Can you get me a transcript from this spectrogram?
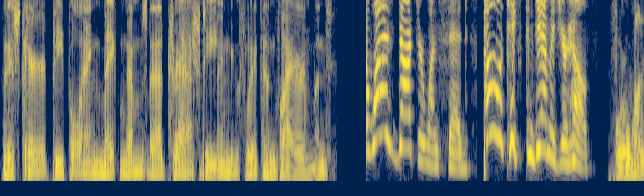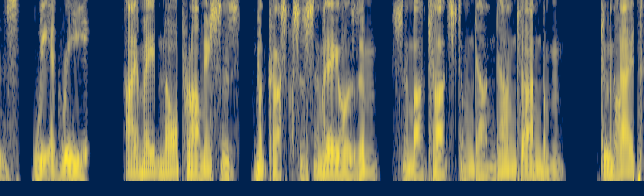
They scare people and make memes that trash the inflict environment. A wise doctor once said, politics can damage your health. For once, we agree. I made no promises, Makaskusamaeosm, Samakatstam gang gang tandem. Tonight.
